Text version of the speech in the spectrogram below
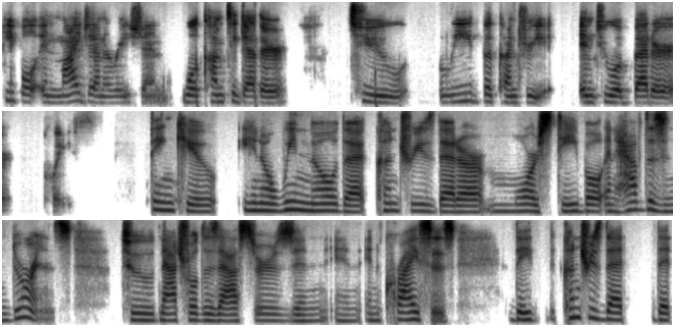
people in my generation will come together to lead the country into a better place. Thank you. You know, we know that countries that are more stable and have this endurance to natural disasters and in, crisis, they the countries that that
